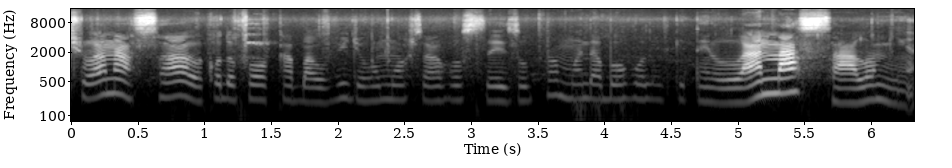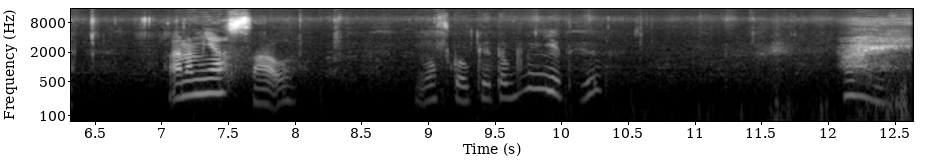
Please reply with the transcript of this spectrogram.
Gente, lá na sala, quando eu for acabar o vídeo, eu vou mostrar a vocês o tamanho da borboleta que tem lá na sala minha. Lá na minha sala. Nossa, qualquer tá bonito, viu? Ai.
